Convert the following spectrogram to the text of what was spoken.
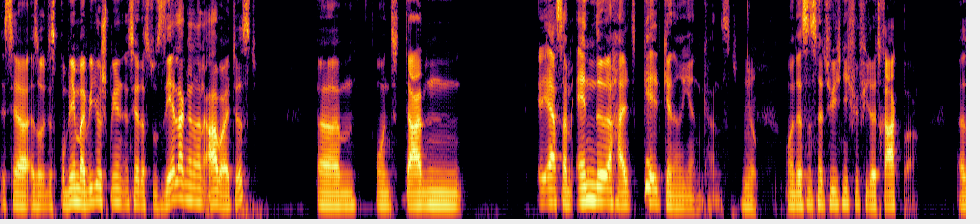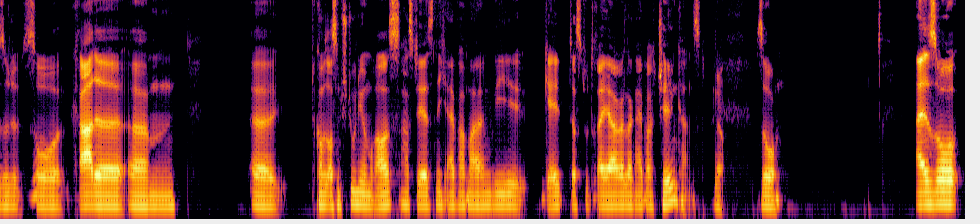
ist ja, also das Problem bei Videospielen ist ja, dass du sehr lange daran arbeitest ähm, und dann erst am Ende halt Geld generieren kannst. Ja. Und das ist natürlich nicht für viele tragbar. Also so gerade ähm, äh, du kommst aus dem Studium raus, hast du jetzt nicht einfach mal irgendwie Geld, dass du drei Jahre lang einfach chillen kannst. Ja. So. Also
